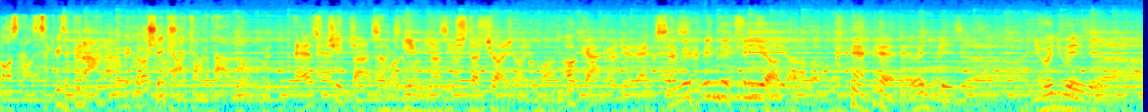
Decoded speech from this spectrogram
Lazán leszek, mint bránád, amikor a sikátor állok. Ez csipázom a gimnazista csajokban. Akárhogy öregszem, ők mindig fiatalok. úgy bizony, úgy bizony.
